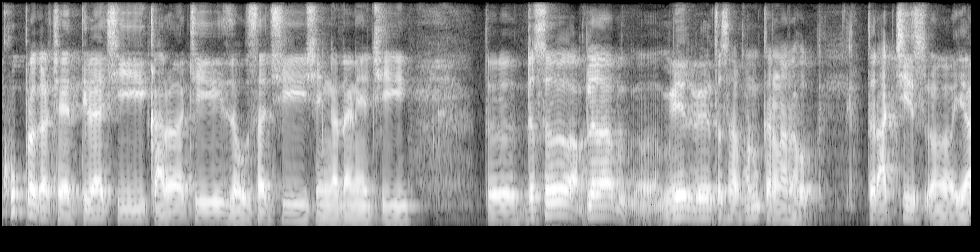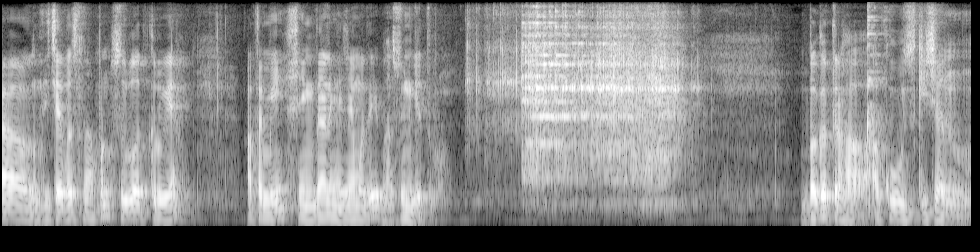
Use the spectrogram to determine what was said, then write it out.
खूप प्रकारच्या आहेत. तिळाची कारळाची जवसाची शेंगादाण्याची. तर जसं आपल्याला मिळेल वेळ तसं आपण करणार आहोत. तर आजची या ह्याच्यापासून आपण सुरुवात करूया. आता मी शेंगदाणे ह्याच्यामध्ये भासून घेतो. बघत राहा अकूज किचन.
